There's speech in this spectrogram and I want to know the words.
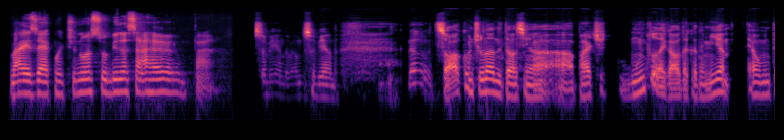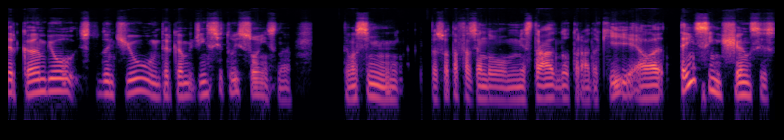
vai, Zé, continua subindo essa rampa. Subindo, vamos subindo. Não, só continuando, então, assim, a, a, parte muito legal da academia é o intercâmbio estudantil, o intercâmbio de instituições, né? Então, assim, a pessoa está fazendo mestrado, doutorado aqui, ela tem sim chances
